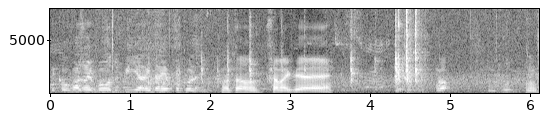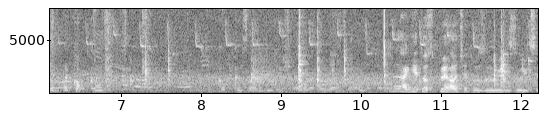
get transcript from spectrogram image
Tylko uważaj, bo odbija i daje po goleniu. No to Przemek wie. Mhm. To ta kopka jest. Ta kopka sobie widzisz? No jak nie to spycha cię tu z, z ulicy.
